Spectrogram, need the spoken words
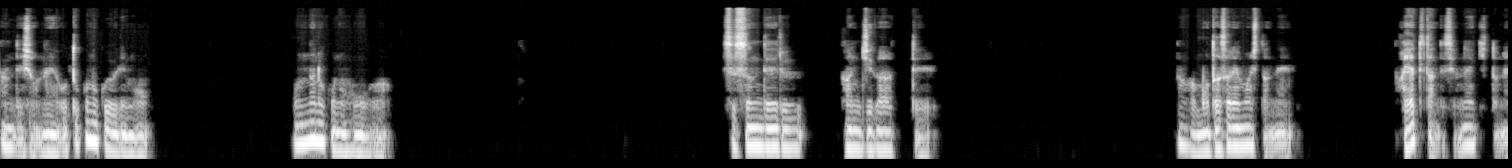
なんでしょうね、男の子よりも、女の子の方が、進んでいる感じがあって、なんか持たされましたね。流行ってたんですよね、きっとね。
